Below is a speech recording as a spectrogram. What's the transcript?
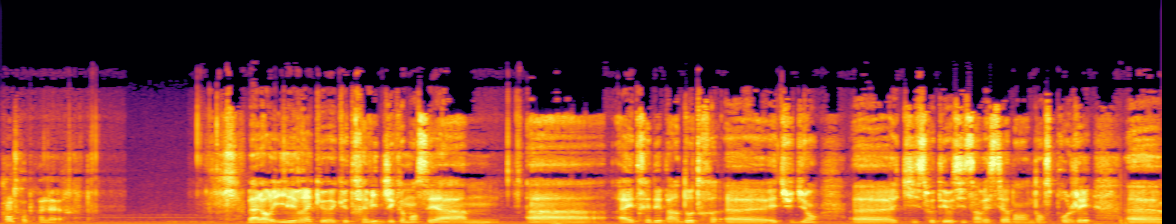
qu'entrepreneur? Bah alors il est vrai que, que très vite j'ai commencé à, à, à, être aidé par d'autres euh, étudiants euh, qui souhaitaient aussi s'investir dans, dans, ce projet. Euh,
